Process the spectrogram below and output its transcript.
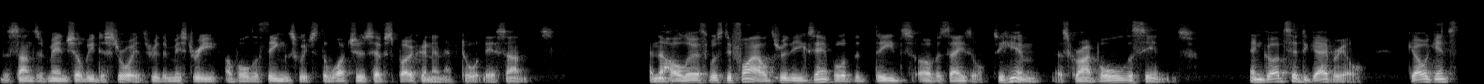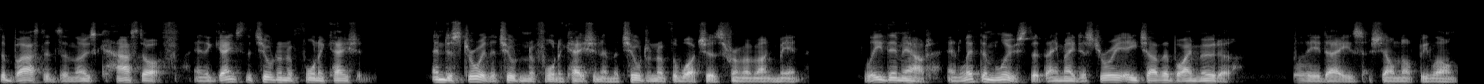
the sons of men shall be destroyed through the mystery of all the things which the watchers have spoken and have taught their sons. And the whole earth was defiled through the example of the deeds of Azazel. To him ascribe all the sins. And God said to Gabriel, Go against the bastards and those cast off, and against the children of fornication, and destroy the children of fornication and the children of the watchers from among men. Lead them out, and let them loose, that they may destroy each other by murder, for their days shall not be long.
